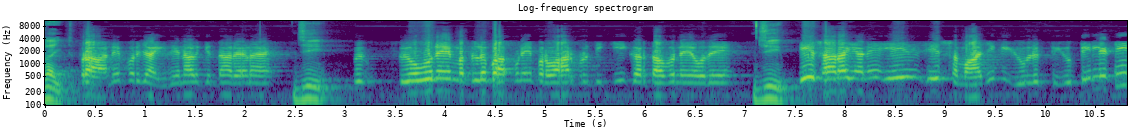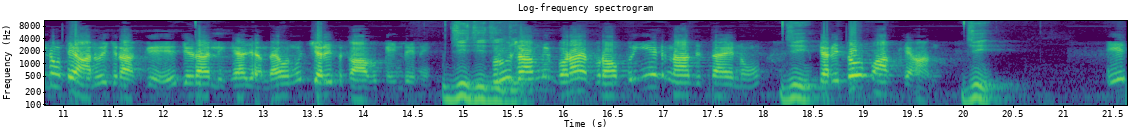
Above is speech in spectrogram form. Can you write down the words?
ਰਾਈਟ ਭਰਾ ਨੇ ਭਰਜਾਈ ਦੇ ਨਾਲ ਕਿੱਦਾਂ ਰਹਿਣਾ ਹੈ? ਜੀ। ਪਿਓ ਨੇ ਮਤਲਬ ਆਪਣੇ ਪਰਿਵਾਰ ਪ੍ਰਤੀ ਕੀ ਕਰਤੱਵ ਨੇ ਉਹਦੇ? ਜੀ। ਇਹ ਸਾਰਾ ਯਾਨੀ ਇਹ ਇਹ ਸਮਾਜਿਕ ਯੂਟਿਲਿਟੀ ਨੂੰ ਧਿਆਨ ਵਿੱਚ ਰੱਖ ਕੇ ਜਿਹੜਾ ਲਿਖਿਆ ਜਾਂਦਾ ਉਹਨੂੰ ਚਰਿਤ ਕਾਵ ਕਹਿੰਦੇ ਨੇ। ਜੀ ਜੀ ਜੀ ਗੁਰੂ ਸਾਹਿਬ ਨੇ ਬੜਾ ਅਪਰੋਪਰੀਏਟ ਨਾਂ ਦਿੱਤਾ ਇਹਨੂੰ। ਜੀ। ਚਰਿਤੋਪਾਖਿਆਨ। ਜੀ। ਇਹ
